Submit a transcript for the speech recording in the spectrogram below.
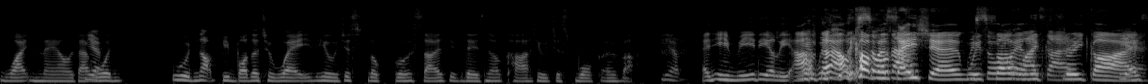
white male that Yeah. would would not be bothered to wait. He would just look both sides. If there's no cars, he would just walk over. Yep. And immediately Yeah, after we- our we saw conversation, We we, saw saw, at least guy. three guys Yeah.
